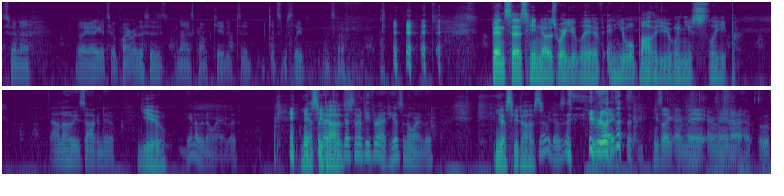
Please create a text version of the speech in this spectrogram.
It's been a really got to get to a point where this is not as complicated to get some sleep and stuff. Ben says he knows where you live and he will bother you when you sleep. I don't know who he's talking to. You. He doesn't know where I live. Yes, he an empty- does. That's an empty threat. He doesn't know where I live. Yes, he does. No, he doesn't. he He's really like- doesn't. He's like, I may or may not have. Oop.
